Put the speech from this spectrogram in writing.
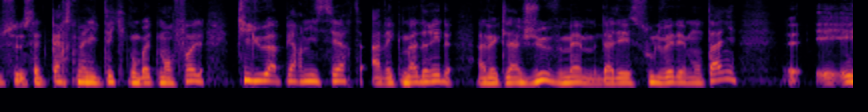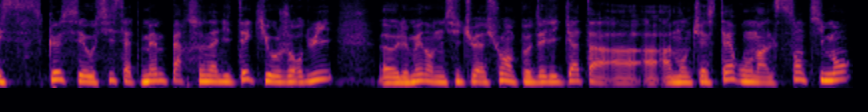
ce- cette personnalité qui est complètement folle, qui lui a permis certes, avec Madrid, avec la Juve même, d'aller soulever des montagnes, est-ce que c'est aussi cette même personnalité qui aujourd'hui euh, le met dans une situation un peu délicate à, à- à Manchester, où on a le sentiment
